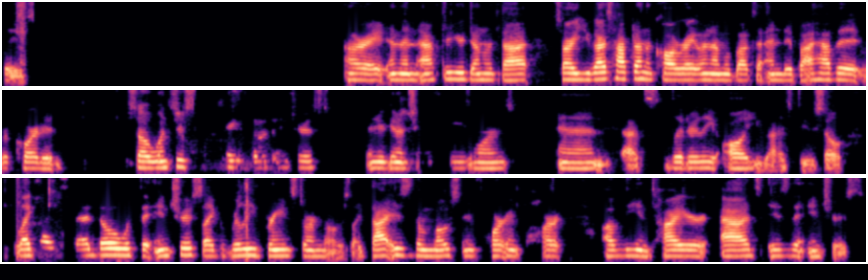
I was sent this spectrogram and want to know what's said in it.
please. All right, and then after you're done with that, sorry, you guys hopped on the call right when I'm about to end it, but I have it recorded. So once you save those interests, then you're gonna change these ones, and that's literally all you guys do. So like I said though, with the interest, like really brainstorm those. Like that is the most important part of the entire ads is the interest.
